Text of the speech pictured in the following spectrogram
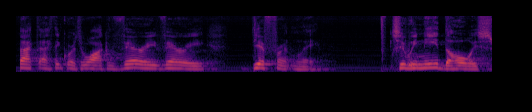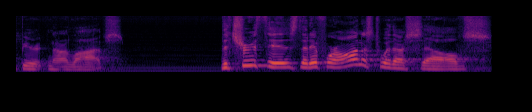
In fact, I think we're to walk very, very differently. See, we need the Holy Spirit in our lives. The truth is that if we're honest with ourselves,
